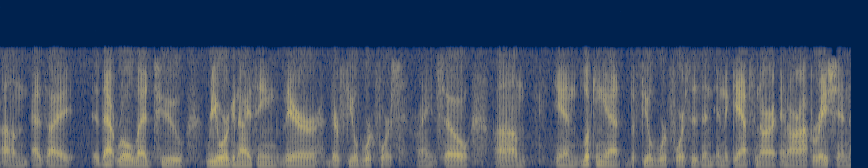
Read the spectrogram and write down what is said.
um, as I that role led to reorganizing their their field workforce, right? So, um, in looking at the field workforces and, and, the gaps in our in our operation,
